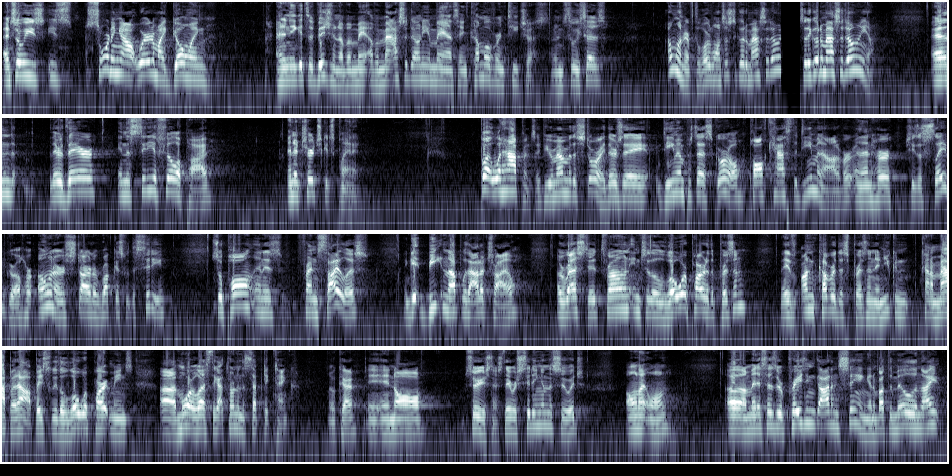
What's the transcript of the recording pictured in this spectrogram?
And so he's, he's sorting out where am I going? And then he gets a vision of a, man, of a Macedonian man saying, Come over and teach us. And so he says, I wonder if the Lord wants us to go to Macedonia. So they go to Macedonia. And they're there in the city of Philippi, and a church gets planted. But what happens? If you remember the story, there's a demon possessed girl. Paul casts the demon out of her, and then her she's a slave girl. Her owners start a ruckus with the city. So Paul and his friend Silas get beaten up without a trial, arrested, thrown into the lower part of the prison. They've uncovered this prison, and you can kind of map it out. Basically, the lower part means uh, more or less they got thrown in the septic tank, okay, in, in all seriousness. They were sitting in the sewage all night long. Um, and it says they were praising God and singing. And about the middle of the night,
